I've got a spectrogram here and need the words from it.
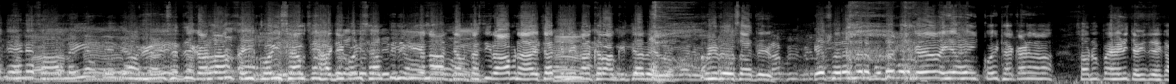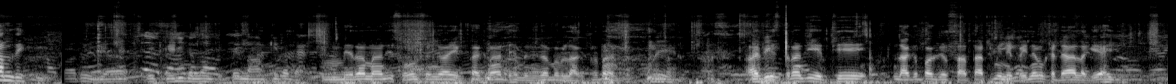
ਕਿਸੇ ਨੇ ਸਾਰ ਨਹੀਂ ਵੀਰ ਸਿੱਧੀ ਗੱਲ ਆ ਅਸੀਂ ਕੋਈ ਸਹਿਮਤੀ ਸਾਡੀ ਕੋਈ ਸਹਿਮਤੀ ਨਹੀਂ ਕਿ ਇਹਨਾਂ ਜ਼ਬਰਦਸਤੀ ਰਾਹ ਬਣਾਇਆ ਇੱਥੇ ਕਿੰਨੀ ਕਣ ਖਰਾਬ ਕੀਤੀ ਆ ਵੇਖ ਲਓ ਤੁਸੀਂ ਵੇਖ ਸਕਦੇ ਹੋ। ਇਹ ਸਵੇਰੇ ਮੇਰੇ ਬੁੱਢੇ ਕੋਲ ਗਏ ਅਸੀਂ ਅਸੀਂ ਕੋਈ ਠੇਕਾ ਨਹੀਂ ਦੇਣਾ ਸਾਨੂੰ ਪੈਸੇ ਨਹੀਂ ਚਾਹੀਦੇ ਇਸ ਕੰਮ ਦੇ। ਮੇਰਾ ਨਾਮ ਜੀ ਸੋਹਣ ਸਿੰਘ ਆ ਏਕਤਾ ਗ੍ਰਾਂ ਜਥੇਬੰਦੀ ਦਾ ਮੈਂ ਬਲਾਕ ਪ੍ਰਧਾਨ ਜੀ। ਅੱਜ ਇਸ ਤਰ੍ਹਾਂ ਜੀ ਇੱਥੇ ਲਗਭਗ 7-8 ਮਹੀਨੇ ਪਹਿਲਾਂ ਮੈਂ ਖੱਡਾ ਲੱਗਿਆ ਸੀ ਜੀ।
